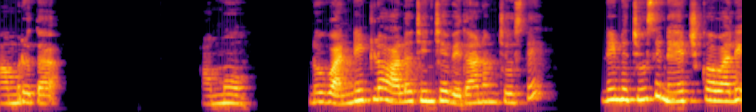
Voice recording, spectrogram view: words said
అమృత. అమ్మో నువ్వు అన్నిట్లో ఆలోచించే విధానం చూస్తే నిన్ను చూసి నేర్చుకోవాలి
